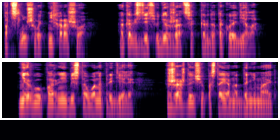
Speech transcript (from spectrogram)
подслушивать нехорошо. А как здесь удержаться, когда такое дело? Нервы у парня и без того на пределе. Жажда еще постоянно донимает,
